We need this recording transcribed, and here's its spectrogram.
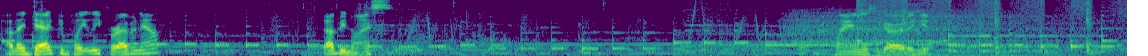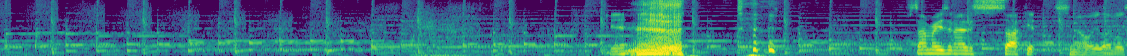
Are they dead completely forever now? That'd be nice. Plan is to go over here. For some reason I just suck at snowy levels.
